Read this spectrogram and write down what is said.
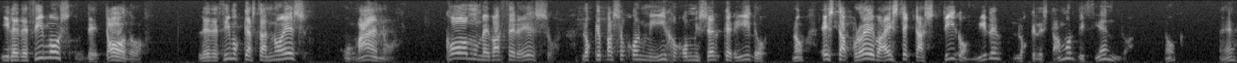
Y le decimos de todo. Le decimos que hasta no es humano, ¿Cómo me va a hacer eso? Lo que pasó con mi hijo, con mi ser querido, ¿no? Esta prueba, este castigo, miren lo que le estamos diciendo, ¿no? ¿Eh?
